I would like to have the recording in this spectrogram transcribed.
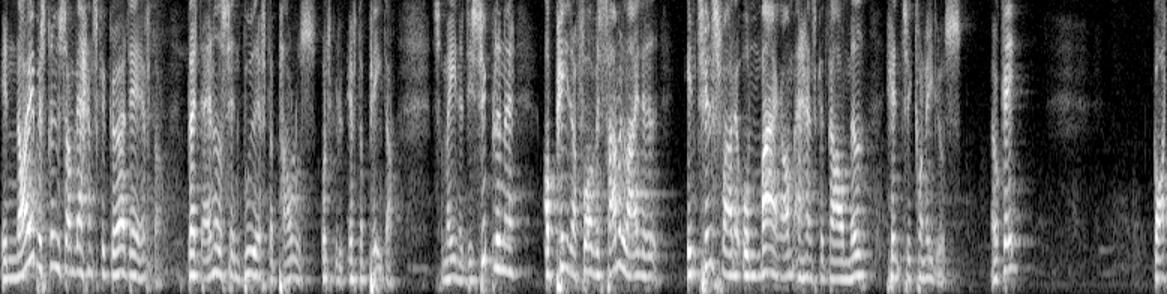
en nøje beskrivelse om, hvad han skal gøre derefter. Blandt andet sende bud efter Paulus, undskyld, efter Peter, som er en af disciplene, og Peter får ved samme lejlighed en tilsvarende åbenbaring om, at han skal drage med hen til Cornelius. Okay? Godt.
